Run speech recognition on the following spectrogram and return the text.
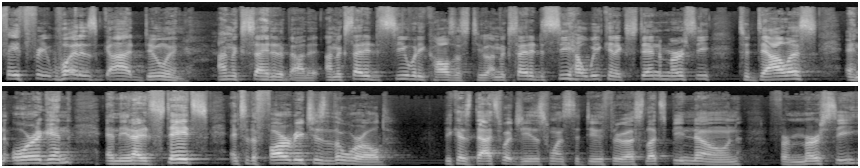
Faith Free, what is God doing? I'm excited about it. I'm excited to see what he calls us to. I'm excited to see how we can extend mercy to Dallas and Oregon and the United States and to the far reaches of the world because that's what Jesus wants to do through us. Let's be known for mercy.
